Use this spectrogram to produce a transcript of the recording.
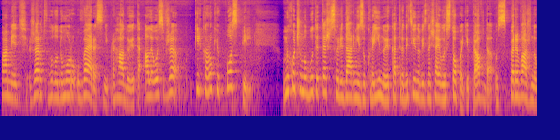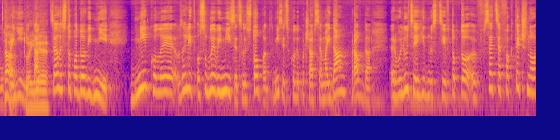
пам'ять жертв голодомору у вересні, пригадуєте, але ось вже кілька років поспіль. Ми хочемо бути теж солідарні з Україною, яка традиційно відзначає в листопаді, правда? Ось переважно в Україні. то так, є- це листопадові дні. Дні, коли взагалі особливий місяць, листопад, місяць, коли почався майдан, правда, революція гідності. Тобто, е, все це фактично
